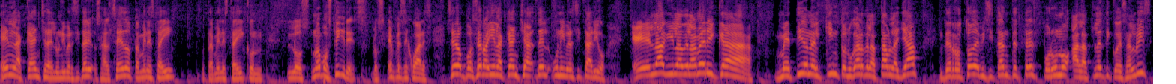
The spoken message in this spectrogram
en la cancha del Universitario. Salcedo también está ahí también está ahí con los nuevos Tigres, los FC Juárez. 0 por 0 ahí en la cancha del Universitario. El Águila del América, metido en el quinto lugar de la tabla ya, derrotó de visitante 3 por 1 al Atlético de San Luis.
